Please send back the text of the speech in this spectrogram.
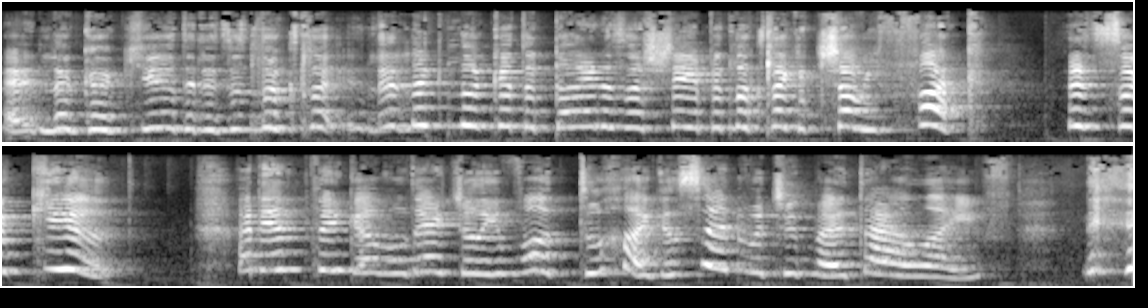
And look how cute it is. It looks like, like, look at the dinosaur shape. It looks like a chubby fuck. It's so cute. I would actually want to hug a sandwich in my entire life.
